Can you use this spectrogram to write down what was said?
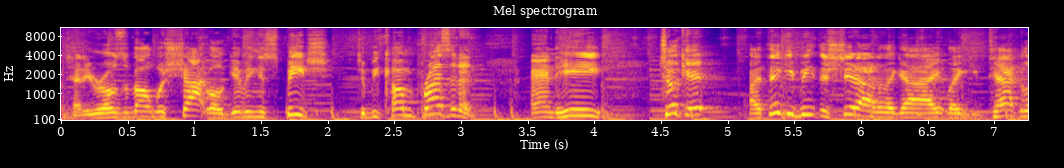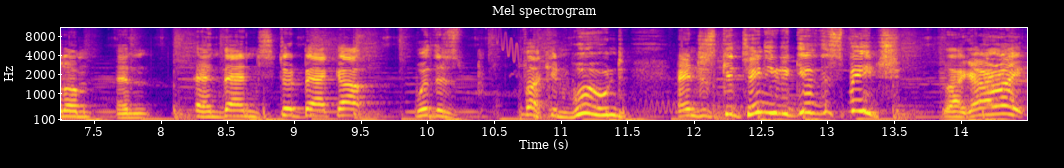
Teddy Roosevelt was shot while giving a speech to become president. And he took it. I think he beat the shit out of the guy, like he tackled him and and then stood back up with his fucking wound and just continued to give the speech. Like, all right,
